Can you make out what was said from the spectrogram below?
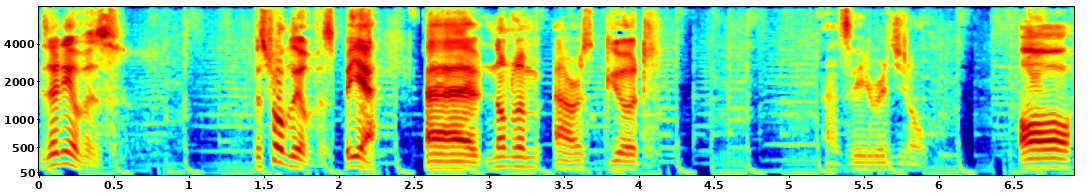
Is there any others? There's probably others, but yeah. Uh, none of them are as good as the original. Or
